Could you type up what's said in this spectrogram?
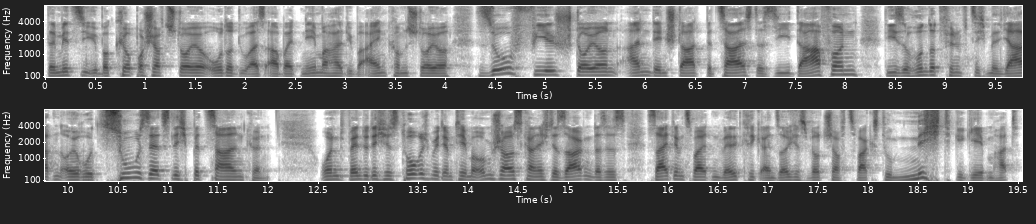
damit sie über Körperschaftssteuer oder du als Arbeitnehmer halt über Einkommenssteuer so viel Steuern an den Staat bezahlst, dass sie davon diese 150 Milliarden Euro zusätzlich bezahlen können. Und wenn du dich historisch mit dem Thema umschaust, kann ich dir sagen, dass es seit dem Zweiten Weltkrieg ein solches Wirtschaftswachstum nicht gegeben hat.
